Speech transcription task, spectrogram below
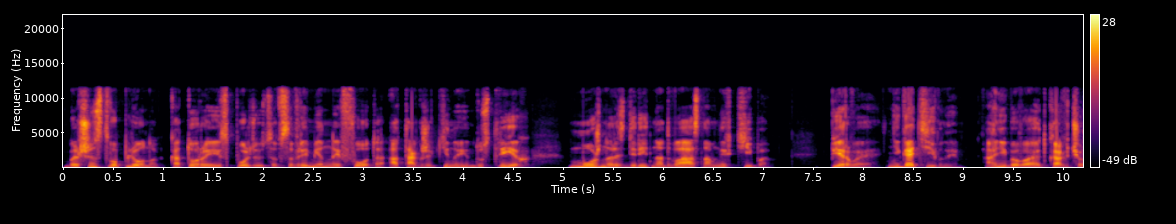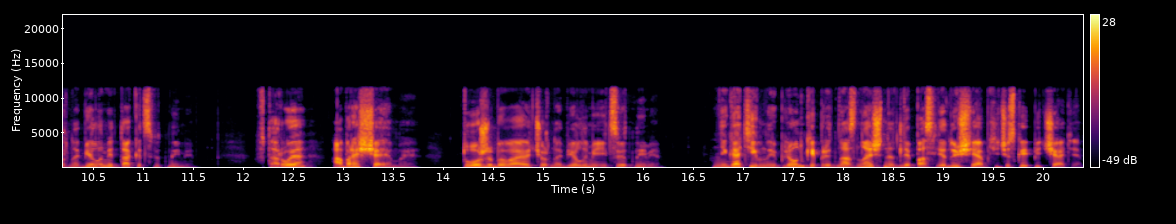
Большинство пленок, которые используются в современной фото, а также киноиндустриях, можно разделить на два основных типа. Первое – негативные. Они бывают как черно-белыми, так и цветными. Второе – обращаемые. Тоже бывают черно-белыми и цветными. Негативные пленки предназначены для последующей оптической печати.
